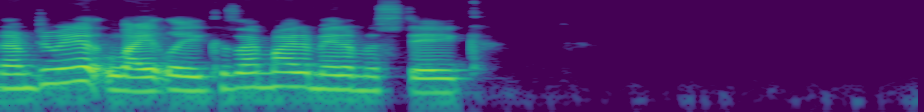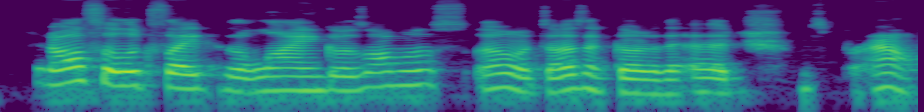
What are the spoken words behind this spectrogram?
I'm doing it lightly because I might have made a mistake. It also looks like the line goes almost, oh, it doesn't go to the edge. It's brown.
